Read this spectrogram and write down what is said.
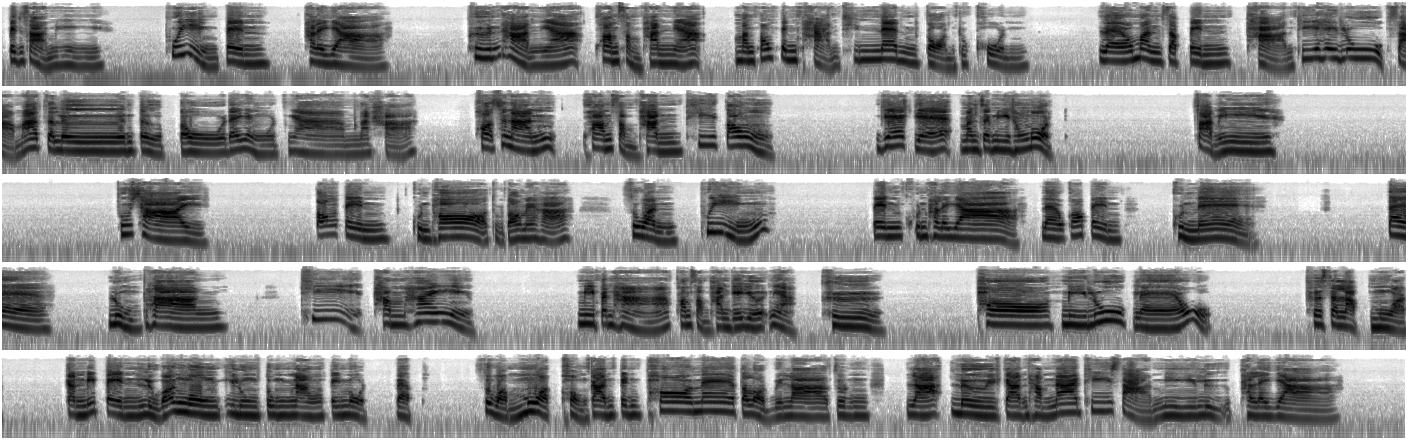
เป็นสามี ผู้หญิงเป็นภรรยา พื้นฐานเนี้ย ความสัมพันธ์เนี้ย มันต้องเป็นฐานที่แน่นก่อนทุกคน แล้วมันจะเป็นฐานที่ให้ลูกสามารถเจริญเติบโตได้อย่างงดงามนะคะ เพราะฉะนั้นความสัมพันธ์ที่ต้องแยกแยะมันจะมีทั้งหมด สามี ผู้ชาย ต้องเป็นคุณพ่อถูกต้องไหมคะ ส่วนผู้หญิง เป็นคุณภรรยา แล้วก็เป็นคุณแม่ แต่หลุมพรางที่ทำให้มีปัญหาความสัมพันธ์เยอะๆเนี่ย คือ พอมีลูกแล้ว เธอสลับหมวดกันไม่เป็นหรือว่างงอีลุงตุงนางไปหมดแบบสวมหมวกของการเป็นพ่อแม่ตลอดเวลาจน ละเลยการทำหน้าที่สามีหรือภรรยา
